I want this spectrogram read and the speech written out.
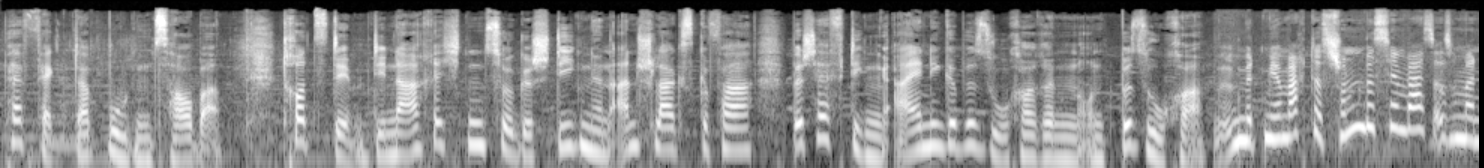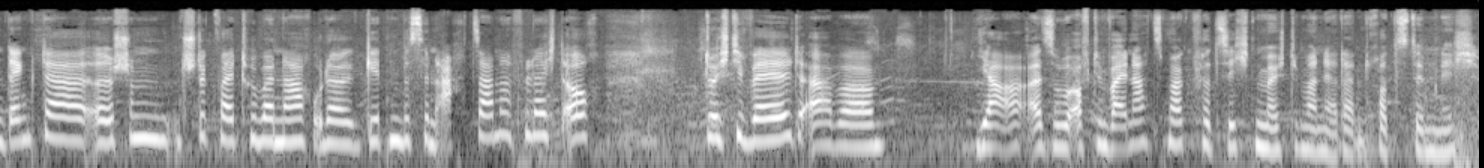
Perfekter Budenzauber. Trotzdem, die Nachrichten zur gestiegenen Anschlagsgefahr beschäftigen einige Besucherinnen und Besucher. Mit mir macht das schon ein bisschen was. Also man denkt da äh, schon ein Stück weit drüber nach oder geht ein bisschen achtsamer vielleicht auch durch die Welt, aber ja, also auf den Weihnachtsmarkt verzichten möchte man ja dann trotzdem nicht.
